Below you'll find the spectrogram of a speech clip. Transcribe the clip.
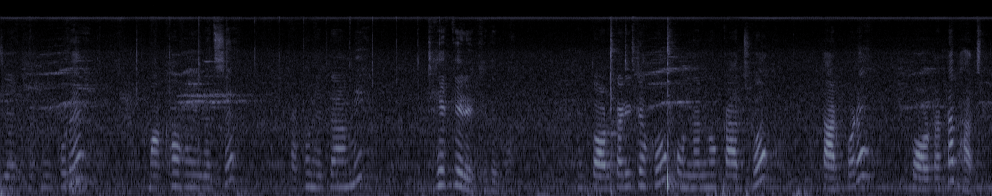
যে এরকম করে মাখা হয়ে গেছে। এখন এটা আমি ঢেকে রেখে দেবো। তরকারিটা হোক, অন্যান্য কাজ হোক, তারপরে পরোটাটা ভাজবো।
